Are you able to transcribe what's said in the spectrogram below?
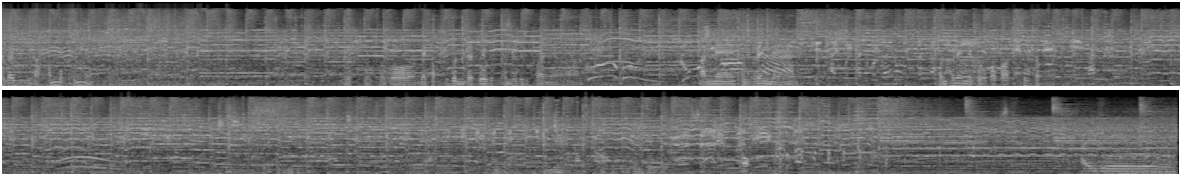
페달기가 한몫했네. 그렇죠 저거 내가 부쉈는데 또 건드릴 거 아니야. 맞네 건설했네 건설했네 저거 봐봐 수정탑 어? 아이고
